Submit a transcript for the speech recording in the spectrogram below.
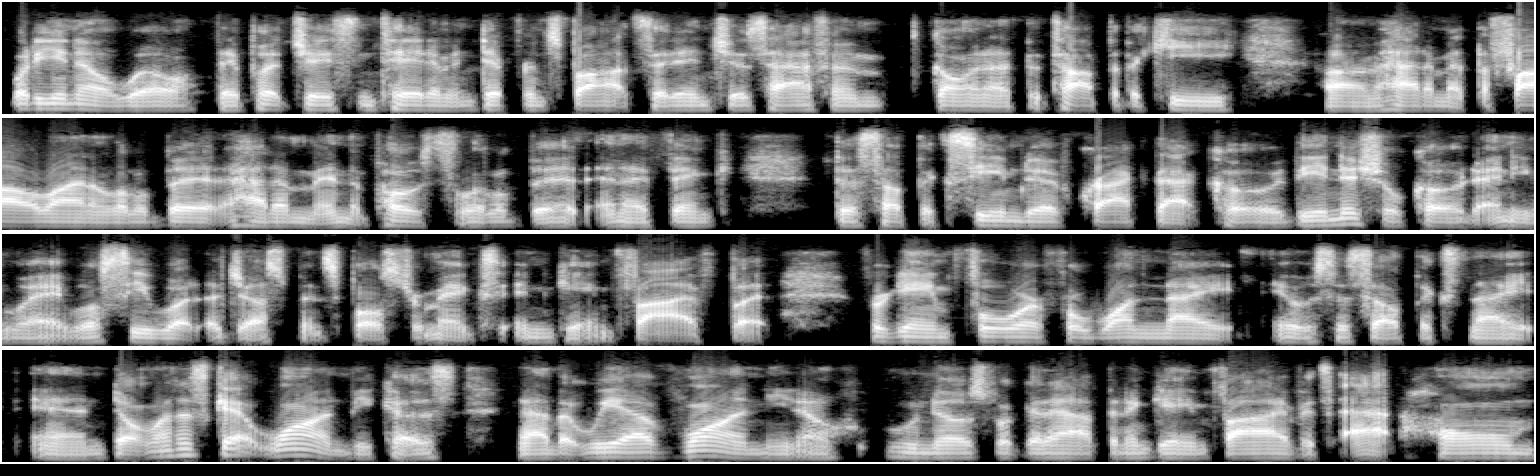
what do you know, Will? They put Jayson Tatum in different spots at inches, have him going at the top of the key, um, had him at the foul line a little bit, had him in the post a little bit. And I think the Celtics seem to have cracked that code, the initial code anyway. We'll see what adjustments Spoelstra makes in game five. But for game four, for one night, it was the Celtics night. And don't let us get one because now that we have one, you know, who knows what could happen in game five? It's at home.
